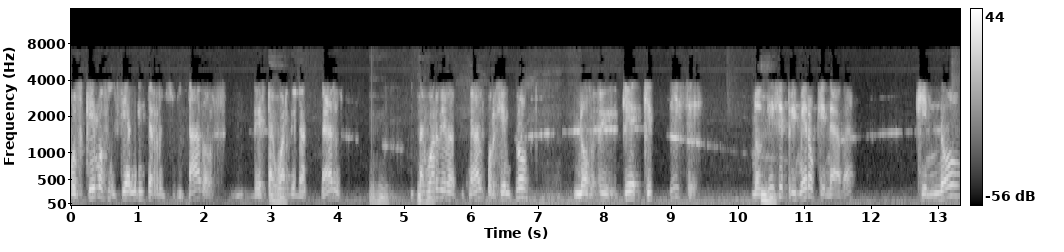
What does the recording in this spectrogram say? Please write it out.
busquemos sencillamente resultados de esta Guardia Nacional. Esta Guardia Nacional, por ejemplo, nos, eh, ¿qué, dice? Nos dice primero que nada que no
